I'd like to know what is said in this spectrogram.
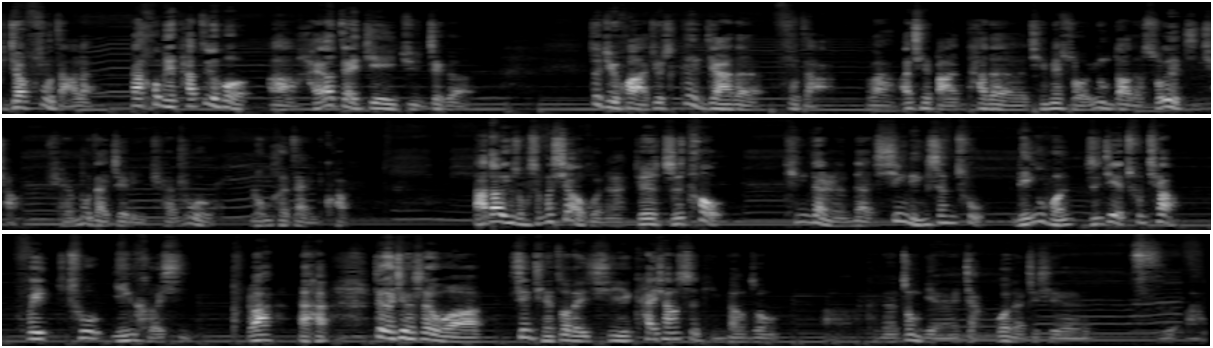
比较复杂了，但后面他最后啊还要再接一句这个这句话，就是更加的复杂。对吧？而且把他的前面所用到的所有技巧全部在这里全部融合在一块儿，达到一种什么效果呢？就是直透听的人的心灵深处，灵魂直接出窍，飞出银河系，是吧？这个就是我先前做的一期开箱视频当中啊，可能重点讲过的这些词啊，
